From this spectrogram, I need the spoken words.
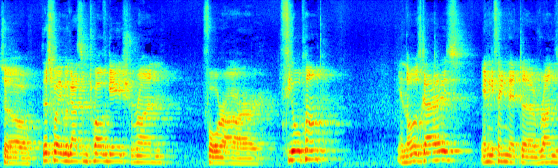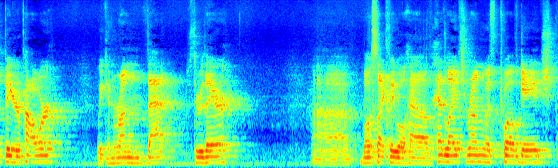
So this way we got some 12 gauge to run for our fuel pump and those guys. Anything that uh, runs bigger power, we can run that through there. Uh, most likely we'll have headlights run with 12 gauge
